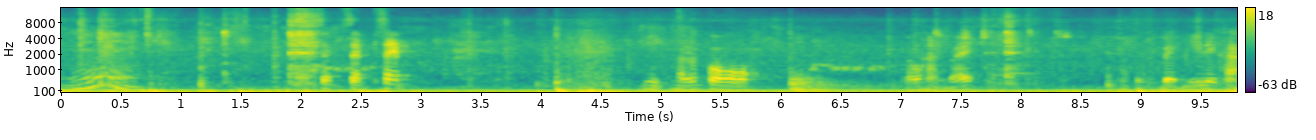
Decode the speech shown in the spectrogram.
อืม แซ่บแซบนี่มะละกอ เราหั่นไว้ แบบนี้เลยค่ะ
